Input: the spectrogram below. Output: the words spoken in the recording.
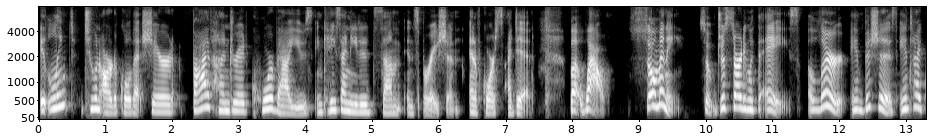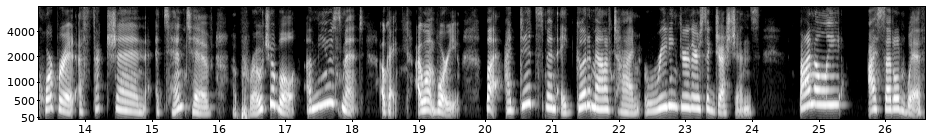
It linked to an article that shared 500 core values in case I needed some inspiration. And of course, I did. But wow, so many. So, just starting with the A's alert, ambitious, anti corporate, affection, attentive, approachable, amusement. Okay, I won't bore you, but I did spend a good amount of time reading through their suggestions. Finally, I settled with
